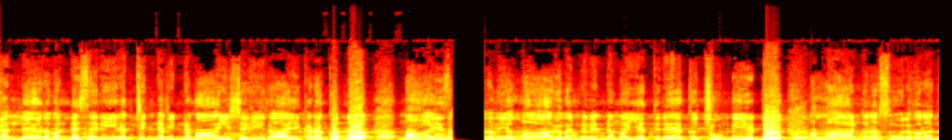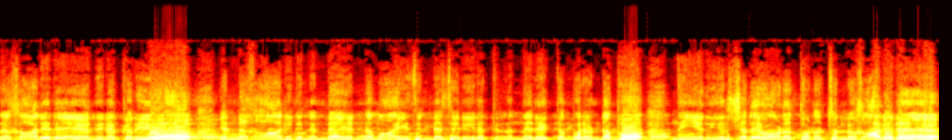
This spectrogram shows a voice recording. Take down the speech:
കല്ലേറുകൊണ്ട് ശരീരം ചിന്ന ഭിന്നമായി ഷഹീദായി കിടക്കുന്ന മായി എന്നെ മയ്യത്തിലേക്ക് ചൂണ്ടിയിട്ട് അള്ളാന്റെ റസൂൽ പറഞ്ഞ ഖാലിദേ നിനക്കറിയോ? എന്റെ ഖാലിദിന്റെ എന്റെ മായിസിന്റെ ശരീരത്തിൽ നിന്ന് രക്തം പുരണ്ടപ്പോ നീ അത് ഈർഷതയോടെ തുടച്ചല്ലോ ഖാലിദേ.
